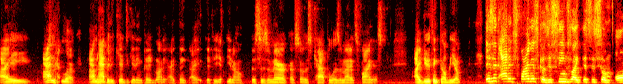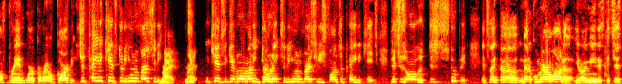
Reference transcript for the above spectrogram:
I I'm look. I'm happy the kid's getting paid money. I think I if he you know this is America, so it's capitalism at its finest. I do think there'll be a is it at its finest? Because it seems like this is some off-brand workaround garbage. Just pay the kids to the university. Right. right. the kids to get more money, donate to the university's fund to pay the kids. This is all this is stupid. It's like the medical marijuana. You know what I mean? It's, it's just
